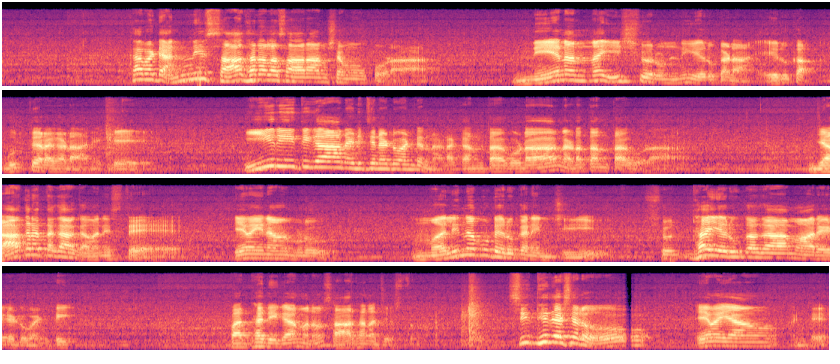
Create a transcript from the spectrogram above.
కాబట్టి అన్ని సాధనల సారాంశము కూడా నేనన్న ఈశ్వరుణ్ణి ఎరుకడా ఎరుక గుర్తెరగడానికే. ఈ రీతిగా నడిచినటువంటి నడకంతా కూడా నడతంతా కూడా జాగ్రత్తగా గమనిస్తే ఏమైనా ఇప్పుడు మలినపుటెరుక నుంచి శుద్ధ ఎరుకగా మారేటటువంటి పద్ధతిగా మనం సాధన చేస్తున్నాం. సిద్ధి దశలో ఏమయ్యాము అంటే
